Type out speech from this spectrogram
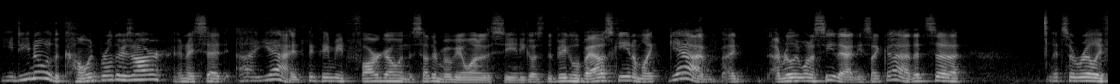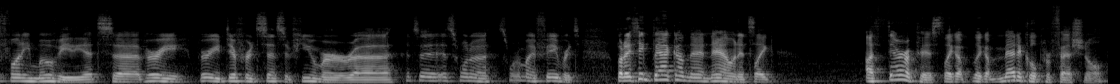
you, do you know who the Coen brothers are? And I said, uh, yeah, I think they made Fargo and this other movie I wanted to see. And he goes, The Big Lebowski? And I'm like, yeah, I, I really want to see that. And he's like, ah, that's a, that's a really funny movie. It's a very, very different sense of humor. Uh, it's a, it's one of, it's one of my favorites. But I think back on that now, and it's like a therapist, like a, like a medical professional,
